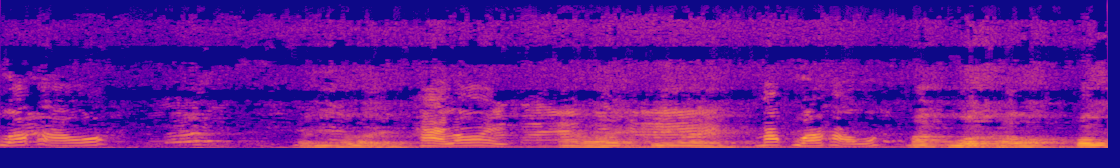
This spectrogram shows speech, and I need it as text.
ผัวเขาอันนี้เท่าไหร่ห้าร้อยห้าร้อยเป็นอะไร มาผัวเขา มาหัวเขาปุ้ง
